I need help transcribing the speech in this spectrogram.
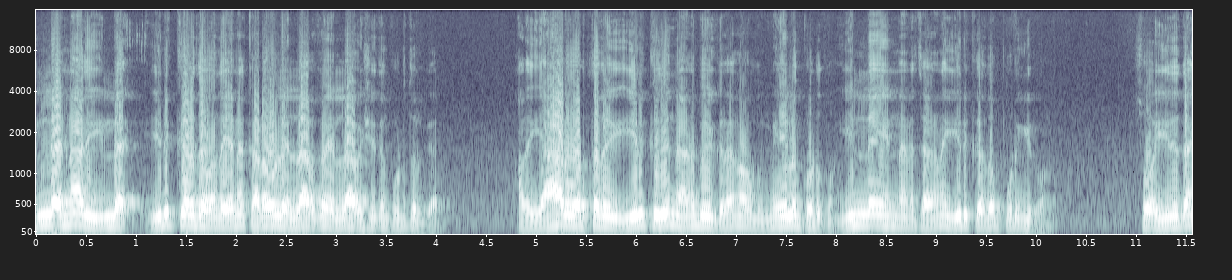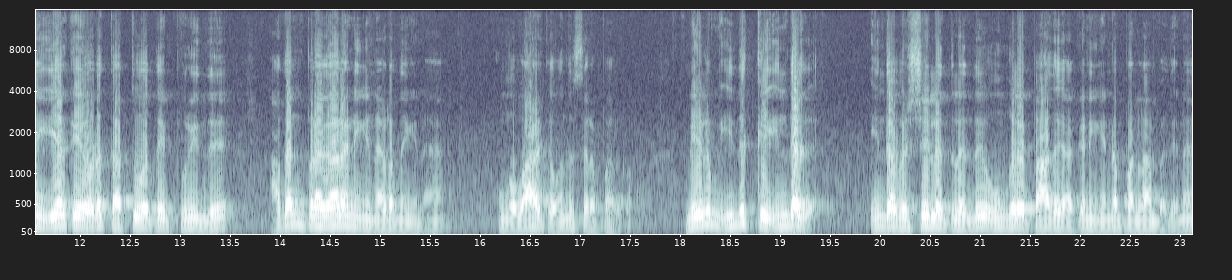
இல்லைன்னா அது இல்லை. இருக்கிறத வந்து ஏன்னா கடவுள் எல்லாருக்கும் எல்லா விஷயத்தையும் கொடுத்துருக்காரு. அதை யார் ஒருத்தர் இருக்குதுன்னு அனுபவிக்கிறாங்க அவங்க மேலும் கொடுக்கும். இல்லைன்னு நினச்சாங்கன்னா இருக்கிறதும் பிடுங்கிடுவாங்க. ஸோ இதுதான் இயற்கையோட தத்துவத்தை புரிந்து அதன் பிரகாரம் நீங்கள் நடந்தீங்கன்னா உங்கள் வாழ்க்கை வந்து சிறப்பாக இருக்கும். மேலும் இதுக்கு இந்த இந்த விஷயத்துலேருந்து உங்களை பாதுகாக்க நீங்கள் என்ன பண்ணலாம் பார்த்தீங்கன்னா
